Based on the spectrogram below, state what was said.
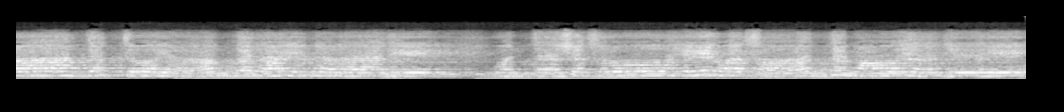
رددت يا رب العباد وانتشت روحي وصار الدمع يجري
